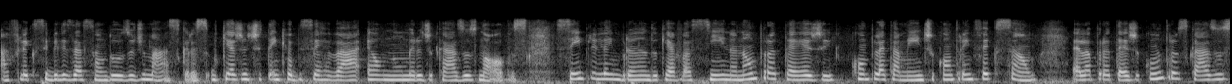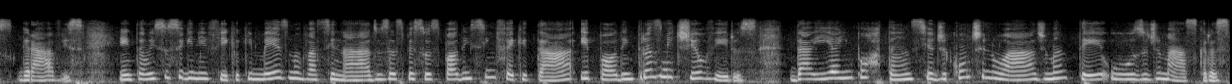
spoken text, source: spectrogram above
a flexibilização do uso de máscaras. O que a gente tem que observar é o número de casos novos, sempre lembrando que a vacina não protege completamente contra a infecção, ela protege contra os casos graves. Então, isso significa que, mesmo vacinados, as pessoas podem se infectar e podem transmitir o vírus. Daí a importância de continuar, de manter o uso de máscaras.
